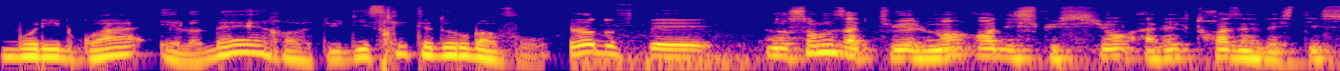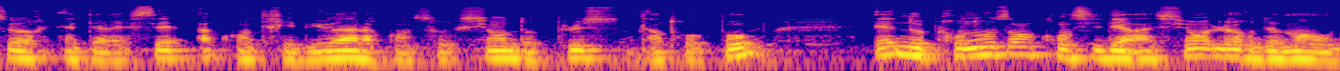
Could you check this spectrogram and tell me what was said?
Morinwa est le maire du district de Rubavu. Nous sommes actuellement en discussion avec trois investisseurs intéressés à contribuer à la construction de plus d'entrepôts et nous prenons en considération leurs demandes.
